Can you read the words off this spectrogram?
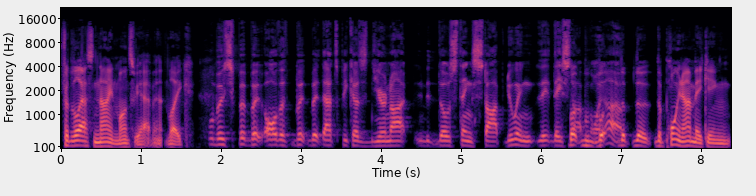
For the last nine months, we haven't. Like, well but but, but all the but but that's because you're not those things stop doing they, they stop but- going but up the, the the point I'm making.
